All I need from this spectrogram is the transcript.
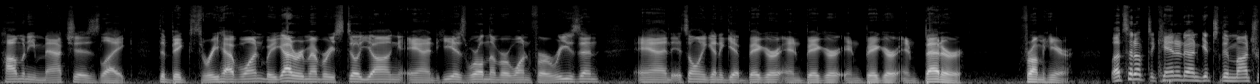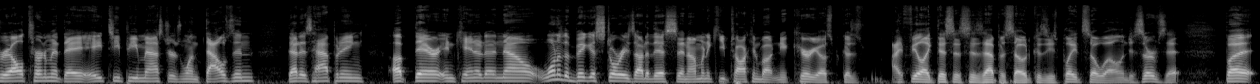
how many matches like the big three have won. But you got to remember he's still young and he is world number one for a reason. And it's only going to get bigger and bigger and bigger and better from here. Let's head up to Canada and get to the Montreal tournament, the ATP Masters 1000 that is happening up there in Canada. Now, one of the biggest stories out of this, and I'm going to keep talking about Nick Kyrgios because I feel like this is his episode because he's played so well and deserves it. But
